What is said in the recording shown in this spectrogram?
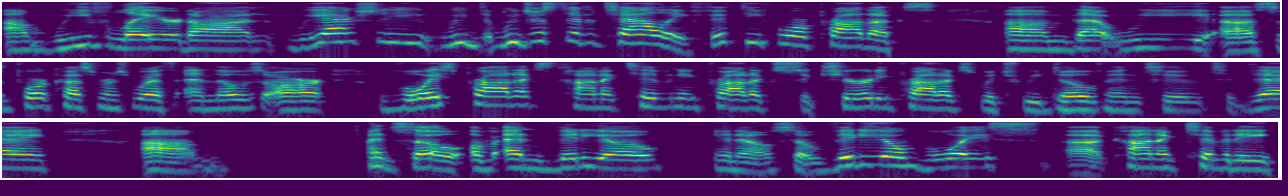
Um, we've layered on. We actually we we just did a tally: fifty-four products um, that we uh, support customers with, and those are voice products, connectivity products, security products, which we dove into today, um, and so and video. You know, so video, voice, uh, connectivity.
